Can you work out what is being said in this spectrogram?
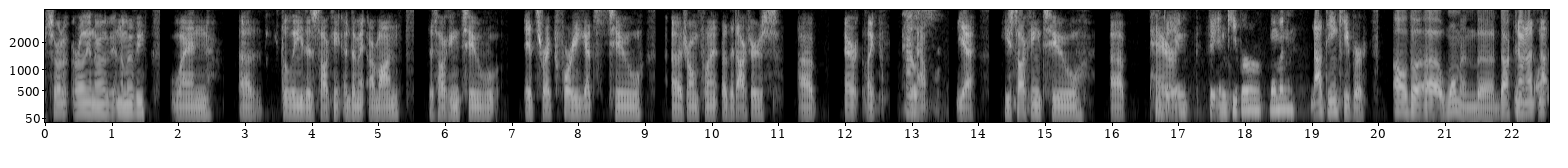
sort of early in the movie, in the movie when uh, the lead is talking, uh, the Armand is talking to. It's right before he gets to uh, Jerome Flynn or the doctors. Uh, er, like house. yeah, he's talking to uh, is Pear, The, inn, the innkeeper woman. not the innkeeper, oh the uh woman the doctor No, not- not-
